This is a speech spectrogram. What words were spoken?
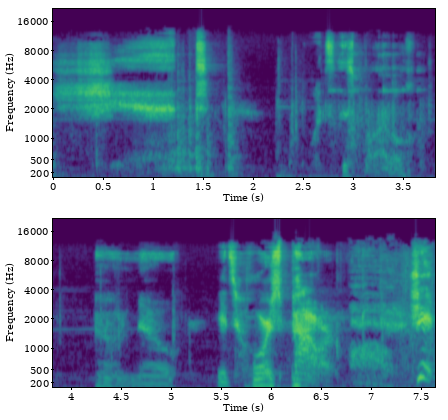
Shit. What's this bottle? Oh no. It's horsepower. Shit!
